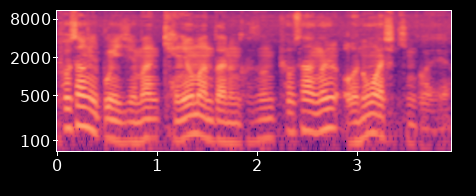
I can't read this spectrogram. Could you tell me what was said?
표상일 뿐이지만 개념한다는 것은 표상을 언어화시킨 거예요.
